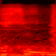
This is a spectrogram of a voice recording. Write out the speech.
Will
